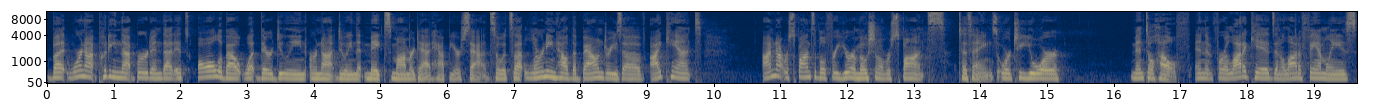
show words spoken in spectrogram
but we're not putting that burden that it's all about what they're doing or not doing that makes mom or dad happy or sad. So it's that learning how the boundaries of i can't I'm not responsible for your emotional response to things or to your mental health. And for a lot of kids and a lot of families,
